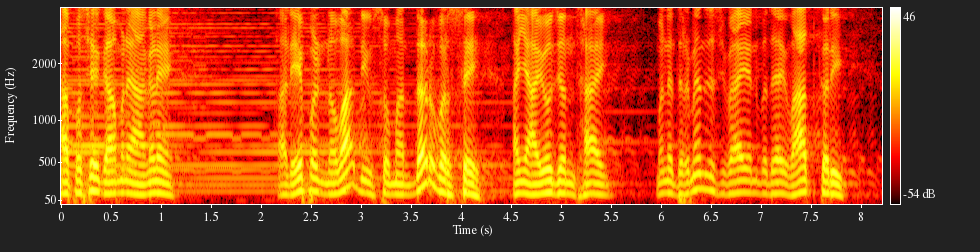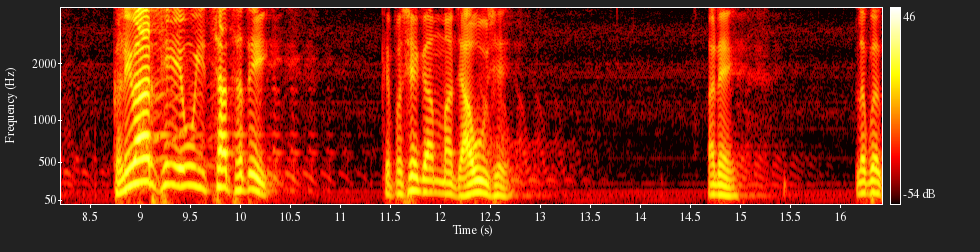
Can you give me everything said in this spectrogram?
આ પછી ગામને આંગણે, અને એ પણ નવા દિવસોમાં દર વર્ષે અહીંયા આયોજન થાય. મને ધર્મેન્દ્રસિંહભાઈ એને બધાએ વાત કરી. ઘણીવારથી એવું ઈચ્છા થતી કે પછી ગામમાં જવું છે. અને લગભગ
